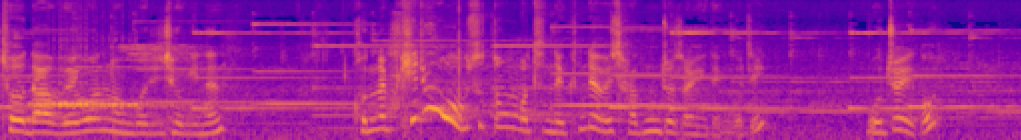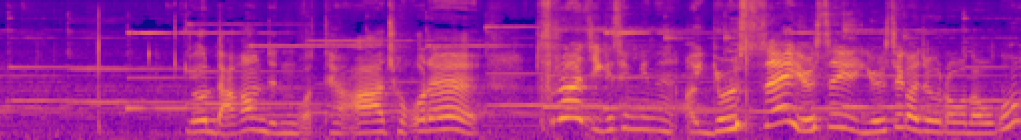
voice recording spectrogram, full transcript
저나 왜 건넌 거지 저기는? 건널 필요가 없었던 것 같은데 근데 왜 자동 저장이 된 거지? 뭐죠 이거? 이거 나가면 되는 것 같아요. 아 저거를 풀어야지 이게 생기는 아 열쇠? 열쇠 열쇠 가져오라고 나오고?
